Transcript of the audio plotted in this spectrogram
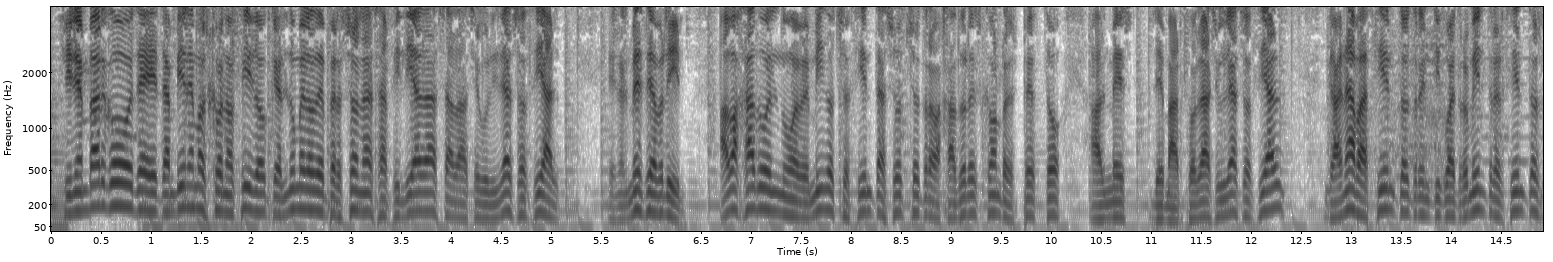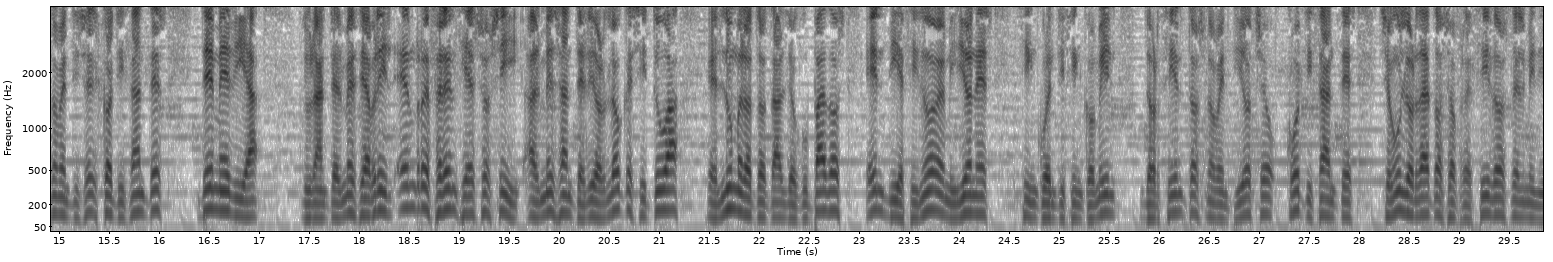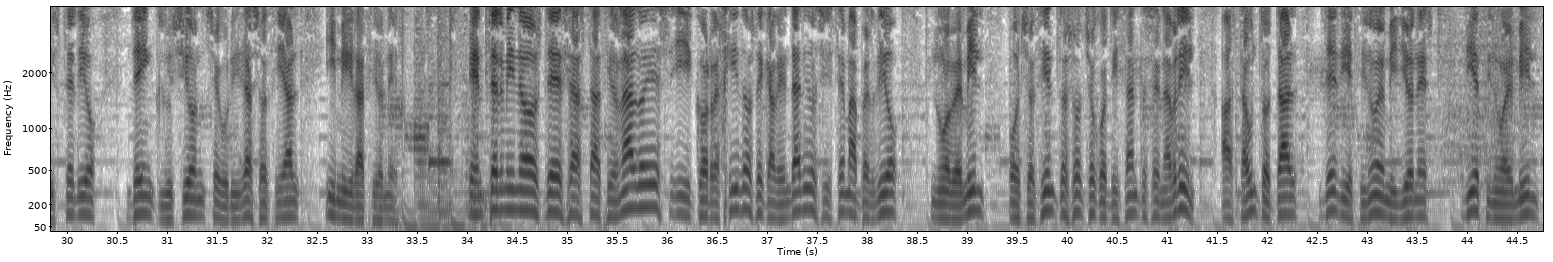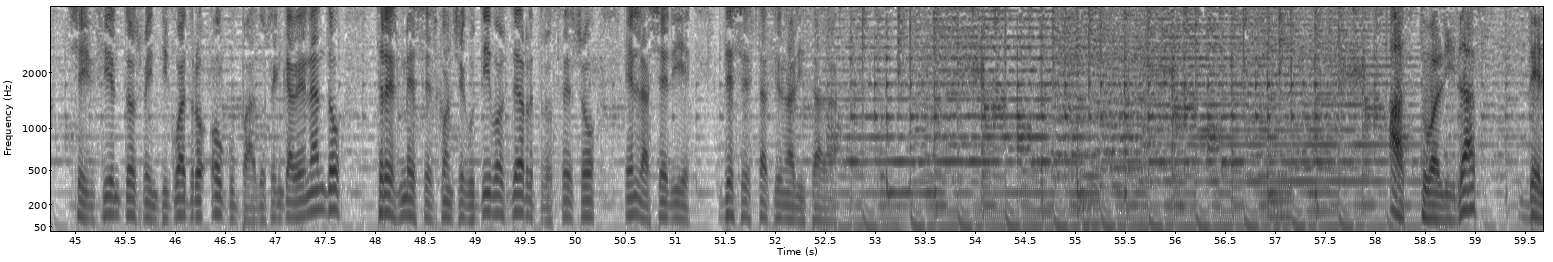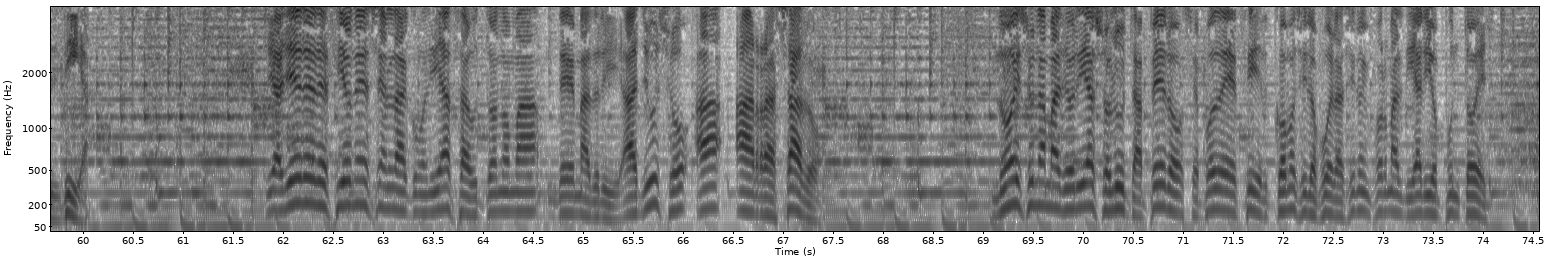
Sin embargo, también hemos conocido que el número de personas afiliadas a la Seguridad Social en el mes de abril ha bajado en 9.808 trabajadores con respecto al mes de marzo. La Seguridad Social ganaba 134.396 cotizantes de media durante el mes de abril, en referencia, eso sí, al mes anterior, lo que sitúa el número total de ocupados en 19.055.298 cotizantes, según los datos ofrecidos del Ministerio de Inclusión, Seguridad Social y Migraciones. En términos desestacionales y corregidos de calendario, el sistema perdió 9.808 cotizantes en abril, hasta un total de 19.019.624 ocupados, encadenando tres meses consecutivos de retroceso en la serie desestacionalizada. Actualidad del día. Y ayer elecciones en la comunidad autónoma de Madrid. Ayuso ha arrasado. No es una mayoría absoluta, pero se puede decir como si lo fuera, así lo informa el diario.es.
